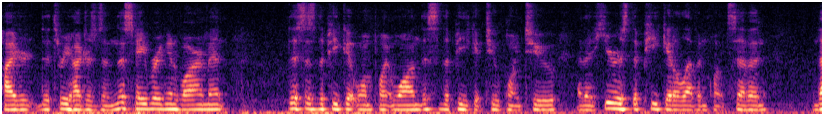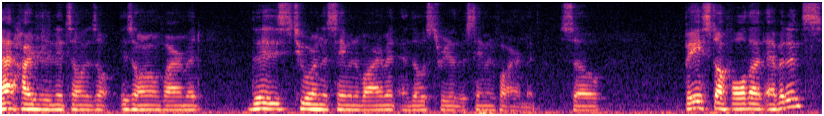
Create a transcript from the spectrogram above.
hydro the three hydrogens in this neighboring environment. This is the peak at 1.1, this is the peak at 2.2, and then here is the peak at 11.7. That hydrogen in its own, its own environment. These two are in the same environment, and those three are in the same environment. So, based off all that evidence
